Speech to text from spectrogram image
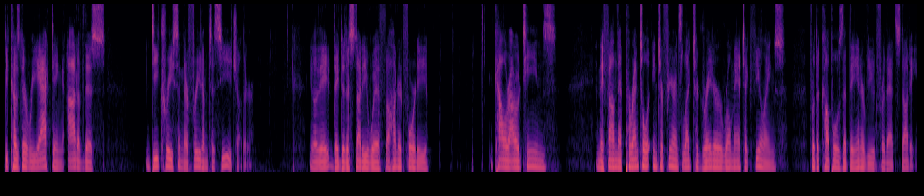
because they're reacting out of this decrease in their freedom to see each other. You know, they, they did a study with 140 Colorado teens, and they found that parental interference led to greater romantic feelings for the couples that they interviewed for that study.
